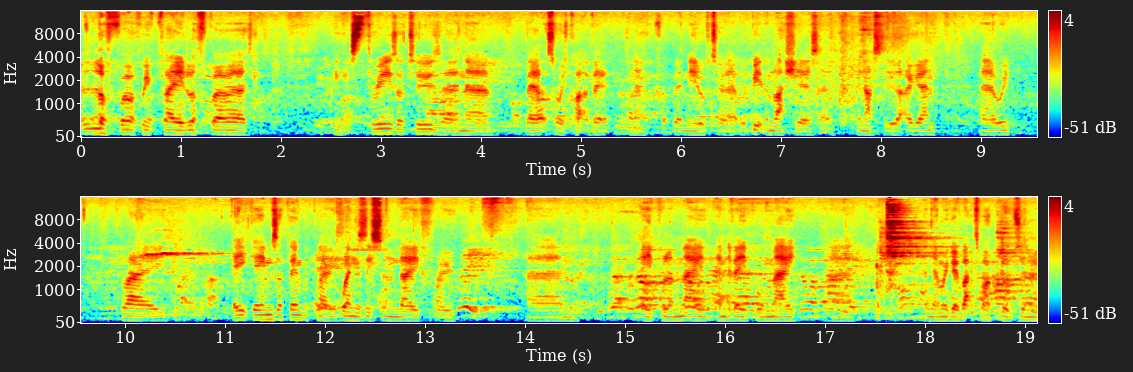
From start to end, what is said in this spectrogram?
Loughborough, we played Loughborough, I think it's threes or twos, and uh, That's always quite a bit, you know, quite a bit needle to it. We beat them last year, so it'd be nice to do that again. Uh, we play eight games, I think. We play Wednesday, Sunday through um, April and May, end of April, May, uh, and then we go back to our clubs and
